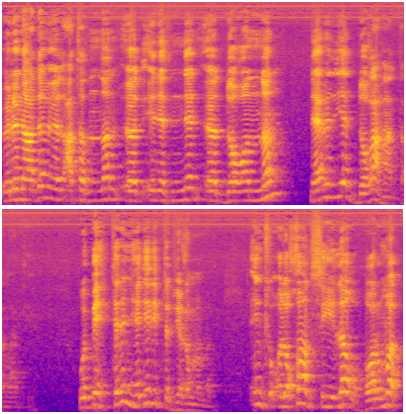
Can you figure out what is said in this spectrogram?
Ölen adam öz atadından, öz enetinden, öz doğandan ne mi diye doğa hantama diye. Ve behterin hediye ediptir Peygamberimiz. İnki ulukan sıyla hormat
